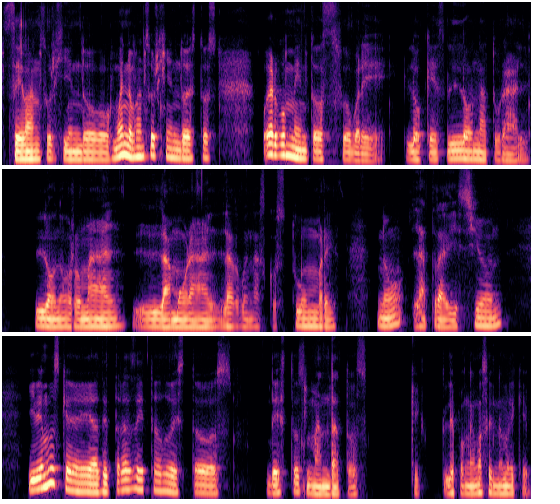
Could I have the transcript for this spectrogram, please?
se van surgiendo, bueno, van surgiendo estos argumentos sobre lo que es lo natural, lo normal, la moral, las buenas costumbres, ¿no? La tradición. Y vemos que detrás de todos estos, de estos mandatos, que le pongamos el nombre que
